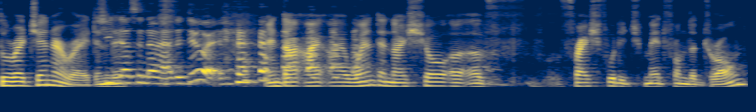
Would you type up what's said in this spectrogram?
to regenerate. And She doesn't know how to do it. and I, I, I went and I show a, a f- fresh footage made from the drone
